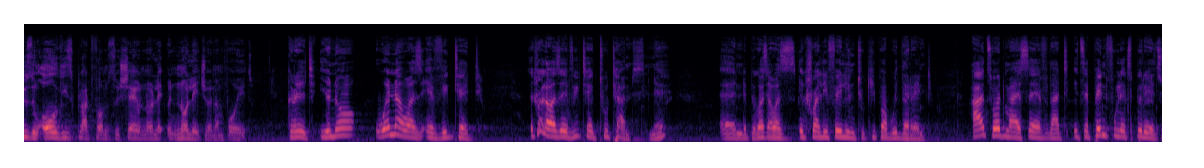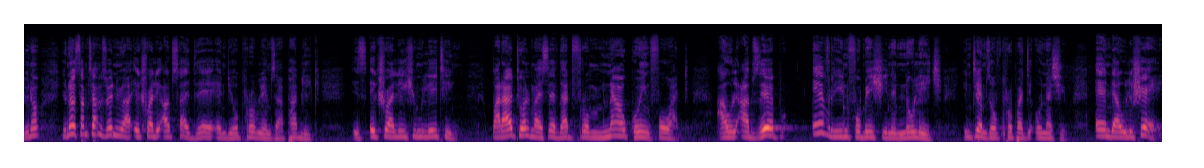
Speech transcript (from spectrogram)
using all these platforms to share your knowle- knowledge wena mfowethu Great. You know, when I was evicted, actually I was evicted two times, ne? And because I was actually failing to keep up with the rent. I told myself that it's a painful experience. You know, you know, sometimes when you are actually outside there and your problems are public, it's actually humiliating. But I told myself that from now going forward, I will absorb every information and knowledge in terms of property ownership and I will share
